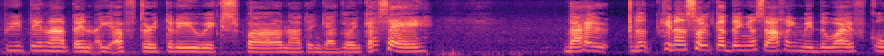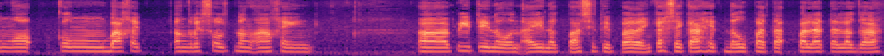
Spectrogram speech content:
PT natin ay after 3 weeks pa natin gagawin. Kasi, dahil kinonsult ko din yung sa aking midwife kung, kung bakit ang result ng aking ah, PT noon ay nag-positive pa rin. Kasi kahit daw pata, pala talaga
